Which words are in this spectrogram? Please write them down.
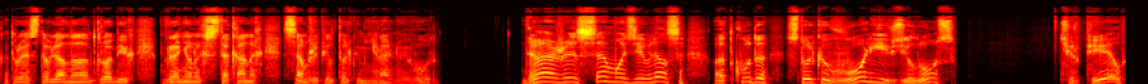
которую оставлял на надгробиях в граненых стаканах, сам же пил только минеральную воду. Даже сам удивлялся, откуда столько воли и взялось. Терпел,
